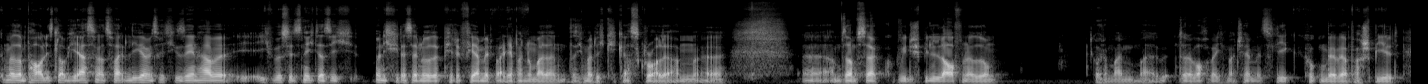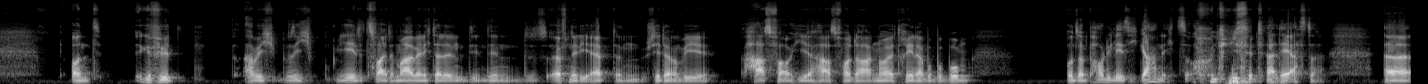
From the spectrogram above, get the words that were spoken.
immer St. Pauli ist, glaube ich, erst in der zweiten Liga, wenn ich es richtig gesehen habe. Ich wüsste jetzt nicht, dass ich, und ich kriege das ja nur peripher mit, weil ich einfach nur mal dann, dass ich mal durch Kicker scrolle am, äh, äh, am Samstag, gucke, wie die Spiele laufen oder so. Oder mal, mal unter der Woche, wenn ich mal Champions League gucken, wer, wer einfach spielt. Und gefühlt habe ich, was ich jede zweite Mal, wenn ich da den, den, den das öffne, die App, dann steht da irgendwie HSV hier, HSV da, neuer Trainer, bum, bum, bum und. Pauli lese ich gar nichts. Und die sind halt Erster. Äh,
